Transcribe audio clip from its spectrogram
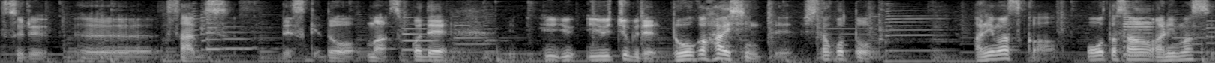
するサービスですけど、まあそこでユ YouTube で動画配信ってしたことありますか？太田さんあります？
